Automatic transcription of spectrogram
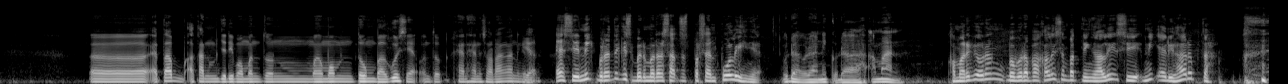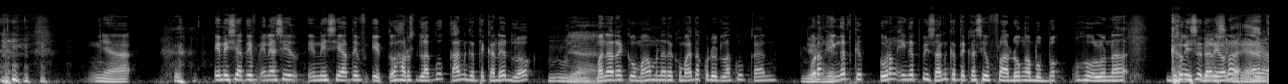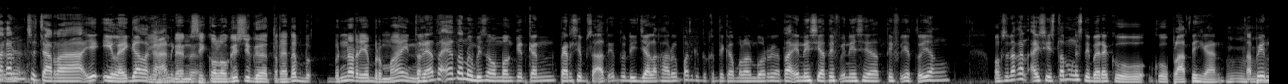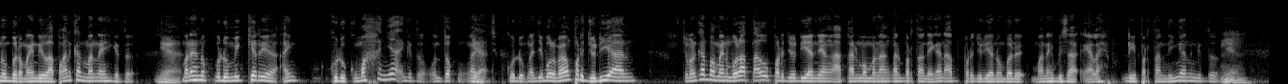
eh eta akan menjadi momentum momentum bagus ya untuk hand hand sorangan gitu. Ya. Eh si Nick berarti geus bener-bener 100% pulihnya. Udah, udah Nick udah aman. Kemarin orang beberapa kali sempat ningali si Nick Edi Harap tah. Ya, inisiatif inisiatif inisiatif itu harus dilakukan ketika deadlock. Iya. Mana rek kumaha, mana rek kumaha eta kudu dilakukan. orang ingat ke, orang ingat pisan ketika si Vlado ngabebek huluna Gali Sudaryono eta kan secara i- ilegal Iya, kan dan gitu. psikologis juga ternyata be- bener ya bermain. ya. Ternyata eta nu bisa membangkitkan Persib saat itu di Jalak Harupat gitu ketika melawan Borneo. Eta inisiatif-inisiatif itu yang maksudnya kan i system geus dibere ku, ku pelatih kan. Tapi nu bermain di lapangan kan maneh gitu. Iya. Maneh nu kudu mikir ya aing kudu kumahanya gitu untuk ngaj- Iya. kudu ngajebol memang perjudian. Cuman kan pemain bola tahu perjudian yang akan memenangkan pertandingan apa perjudian bade- maneh bisa eleh di pertandingan gitu.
